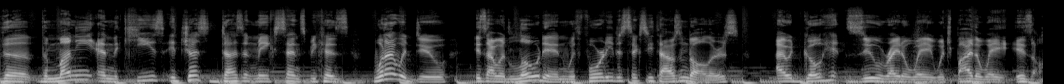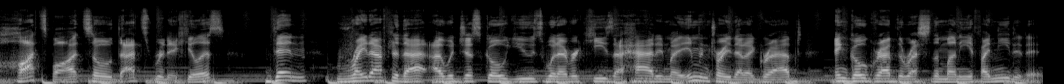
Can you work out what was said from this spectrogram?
the the money and the keys it just doesn't make sense because what i would do is i would load in with 40 to 60 thousand dollars i would go hit zoo right away which by the way is a hotspot so that's ridiculous then right after that i would just go use whatever keys i had in my inventory that i grabbed and go grab the rest of the money if i needed it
